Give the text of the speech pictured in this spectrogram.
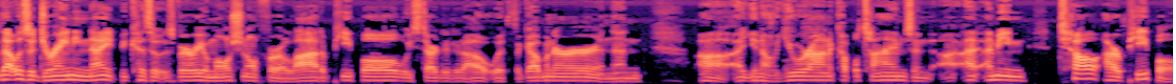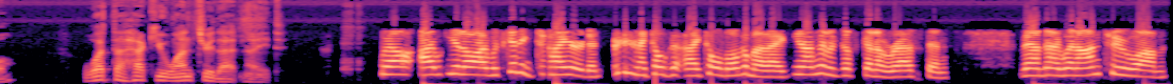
that was a draining night because it was very emotional for a lot of people. We started it out with the governor, and then uh, you know you were on a couple times, and I, I mean, tell our people what the heck you went through that night. Well, I, you know, I was getting tired, and I told I told Ogama, I, you know, I'm gonna just gonna rest, and then I went on to, um,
